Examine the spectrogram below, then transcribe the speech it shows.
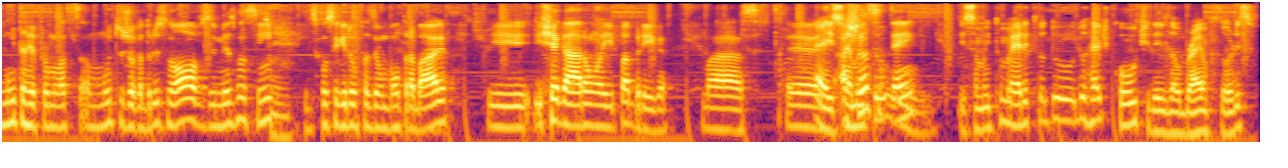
Muita reformulação, muitos jogadores novos, e mesmo assim Sim. eles conseguiram fazer um bom trabalho e, e chegaram aí pra briga. Mas é, é isso a é chance muito, tem. Isso é muito mérito do, do head coach deles, o Brian Flores,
